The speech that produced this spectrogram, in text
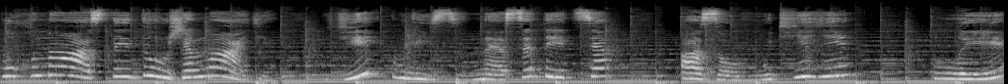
пухнастий дуже має. Їй в лісі не сидиться а зовуть її Ли.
